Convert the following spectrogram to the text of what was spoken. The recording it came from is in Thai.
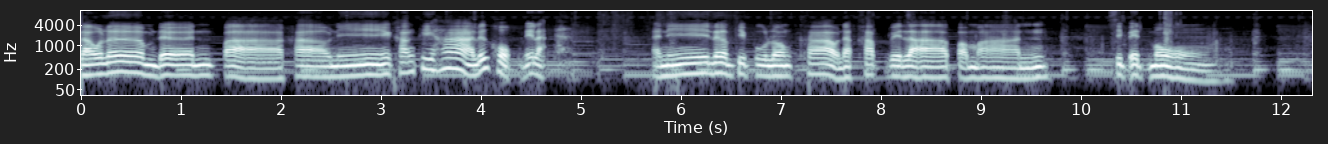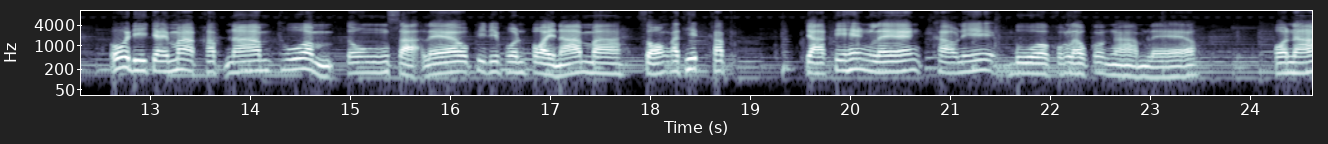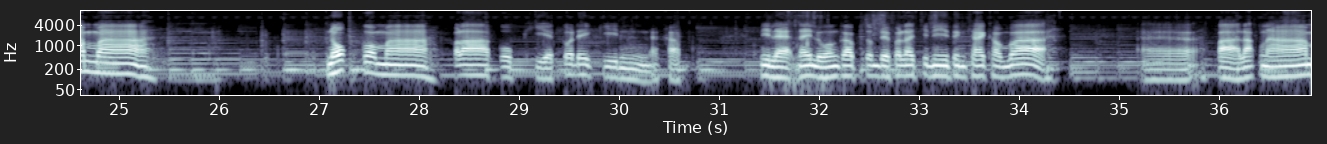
เราเริ่มเดินป่าคราวนี้ครั้งที่ห้าหรือหกนี่แหละ อันนี้เริ่มที่ปูลมข้าวนะครับ เวลาประมาณ 11 โมง โอ้ดีใจมากครับน้ำท่วมตรงสระแล้วพิธิพลปล่อยน้ำมาสองอาทิตย์ครับ จากที่แห้งแล้งคราวนี้บัวของเราก็งามแล้ว พอน้ำมา นกก็มา ปลากบเขียดก็ได้กินนะครับ นี่แหละในหลวงกับสมเด็จพระราชินีถึงใช้คำว่าป่ารักน้ำ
